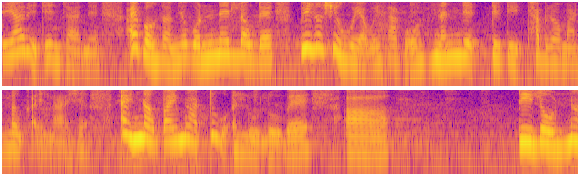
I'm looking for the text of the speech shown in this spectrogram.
တရားတွေကျင့်ကြံနေအဲ့ပုံစံမျိုးကိုနည်းနည်းလှုပ်တယ်ပြီးလို့ရှိရင်ဝေရဝိစာကိုနည်းနည်းတိတိထပ်ပြီးတော့မှလှုပ်ကြိုင်လာရှက်အဲ့နောက်ပိုင်းမှာသူ့အလိုလိုပဲအာဒီလိုနှံ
